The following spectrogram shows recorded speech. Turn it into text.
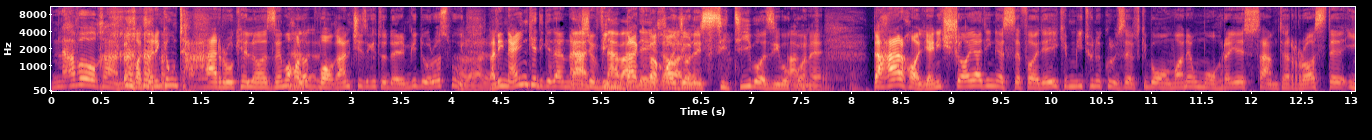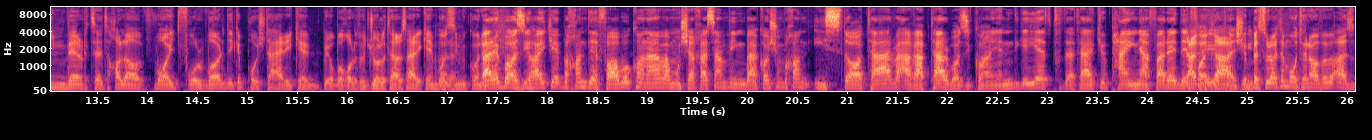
نه واقعا. به خاطر اینکه اون تحرک لازمه حالا واقعا چیزی که تو داری میگی درست بود. آره، آره. ولی نه اینکه دیگه در نقش wing back بخواد جلوی سیتی بازی بکنه. به هر حال یعنی شاید این استفاده ای که می‌تونه کلوسفسکی به عنوان اون مهره سمت راست inverted حالا wide forward ی که پشت هری کین به قول تو جلوتر از هری کین بازی آره. می‌کنه. برای بازی هایی که بخوان دفاع بکنن و مشخصا wing back هاشون بخوان ایستاتر و عقبتر بازی کنن. یعنی دیگه یه ترکیب 5 نفره دفاعی تشکیل به صورت متناوب از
